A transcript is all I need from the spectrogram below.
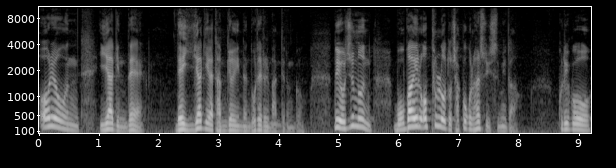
어려운 이야기인데 내 이야기가 담겨 있는 노래를 만드는 거. 근데 요즘은 모바일 어플로도 작곡을 할 수 있습니다. 그리고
